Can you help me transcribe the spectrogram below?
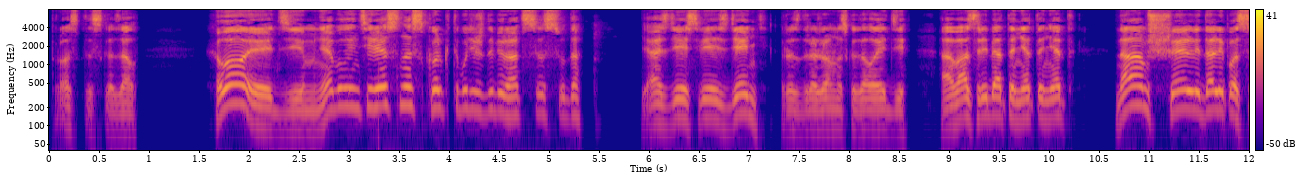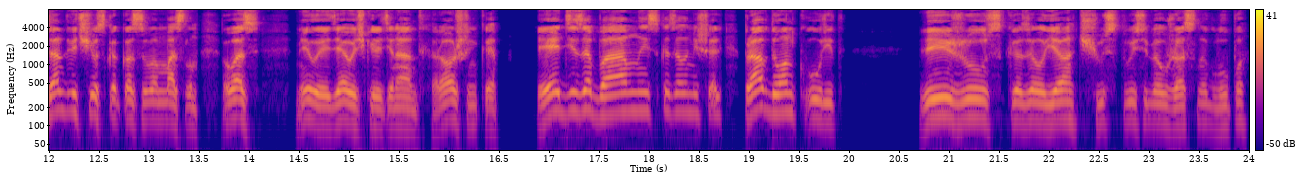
Просто сказал, — Хло, Эдди, мне было интересно, сколько ты будешь добираться сюда. — Я здесь весь день, — раздраженно сказал Эдди, — а вас, ребята, нет и нет. Нам Шелли дали по сэндвичу с кокосовым маслом. У вас, милая девочка, лейтенант, хорошенькая. — Эдди забавный, — сказала Мишель. — Правда, он курит. — Вижу, — сказал я, чувствую себя ужасно глупо.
